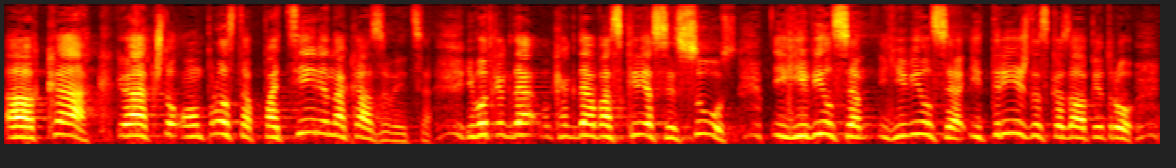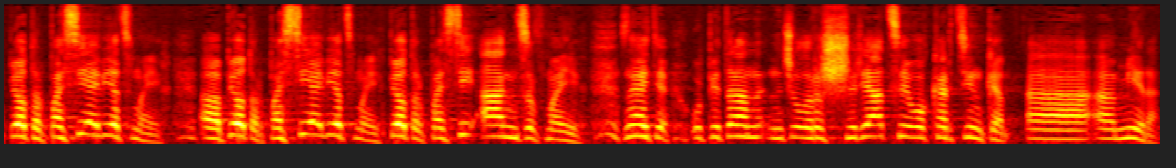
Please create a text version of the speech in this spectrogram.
а, как, как, что. Он просто потерян оказывается. И вот когда, когда воскрес Иисус и явился, явился и трижды сказал Петру, Петр, паси овец моих. А, Петр, паси овец моих. Петр, паси агнцев моих. Знаете, у Петра начала расширяться его картинка а, а, мира.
